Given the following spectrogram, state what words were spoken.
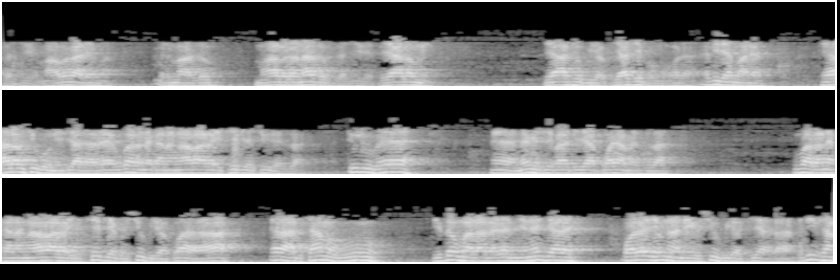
ဆိုရှိတယ်မဟာဝဂ္ဂထဲမှာပထမဆုံးမဟာဗရဏတုဆိုရှိတယ်ဘုရားလုံးနေဘုရားထုတ်ပြီးတော့ဘုရားဖြစ်ပုံဟောတာအဲ့ဒီထဲမှာလည်းဘုရားလုံးရှုပုံနေပြတာလေဥပါဒနာခန္ဓာ၅ပါးရဲ့ဖြစ်ပြရှုတယ်ဆိုတာတူတူပဲအဲမဂ္ဂင်7ပါးတရားပွားရမယ်ဆိုတာ ဥပါဒနာခန္ဓာ၅ပါးရဲ့ဖြစ်ပြကိုရှုပြီးတော့ပွားတာအဲ့ဒါတခြားမဟုတ်ဘူးဒီတော့မှလာတယ်မြင်နေကြတယ်ပေါ်တဲ့ယုံနာတွေကိုရှုပြီးတော့ဖြစ်ရတာတတိပ္ပံ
